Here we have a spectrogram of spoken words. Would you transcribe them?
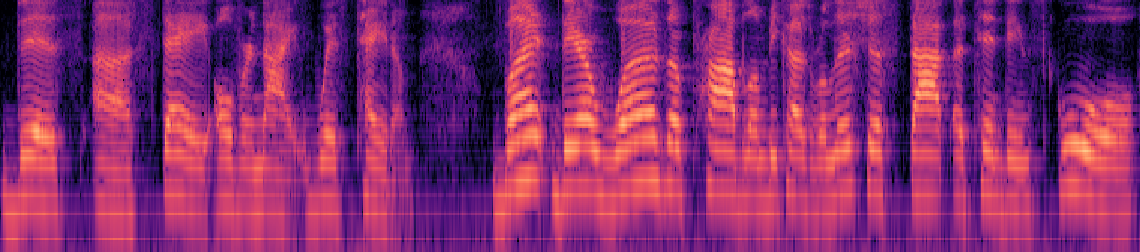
this uh, stay overnight with Tatum. But there was a problem because Relisha stopped attending school,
